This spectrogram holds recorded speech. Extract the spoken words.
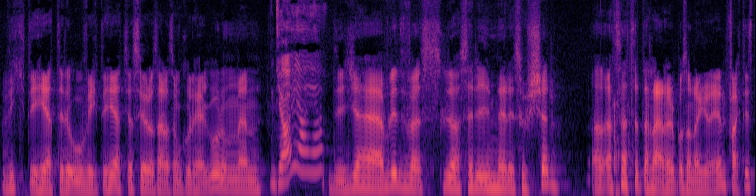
viktighet eller oviktighet. Jag ser oss alla som kollegor men Ja, ja, ja. det är jävligt slöseri med resurser att, att sätta lärare på sådana grejer faktiskt.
